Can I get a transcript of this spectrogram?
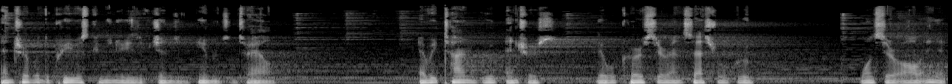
Enter with the previous communities of jinns and humans into hell. Every time a group enters, they will curse their ancestral group. Once they're all in it,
